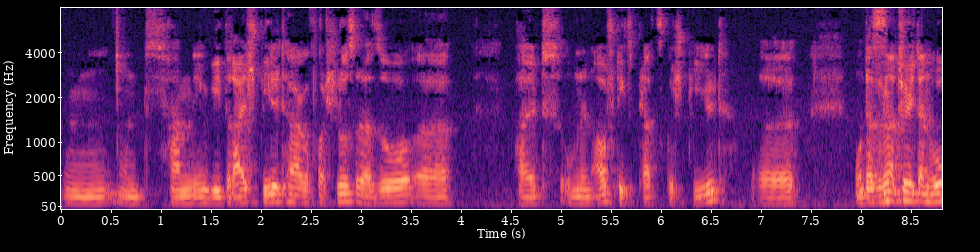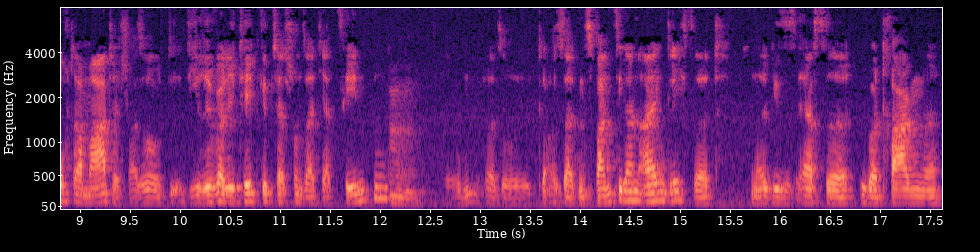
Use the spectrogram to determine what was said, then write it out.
mm, und haben irgendwie drei Spieltage vor Schluss oder so äh, halt um den Aufstiegsplatz gespielt. Äh, und das ist natürlich dann hochdramatisch. Also die, die Rivalität gibt es ja schon seit Jahrzehnten. Mhm. Also seit den 20ern eigentlich, seit ne, dieses erste übertragene,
